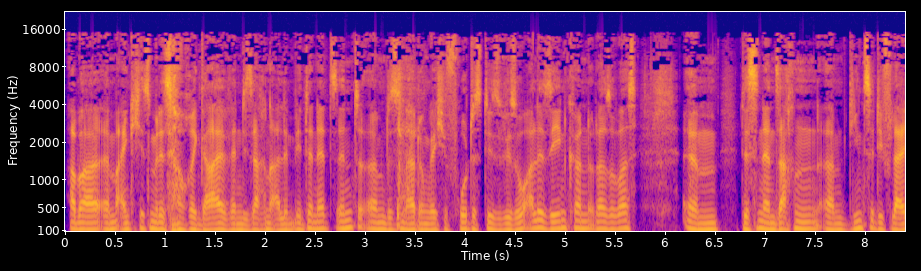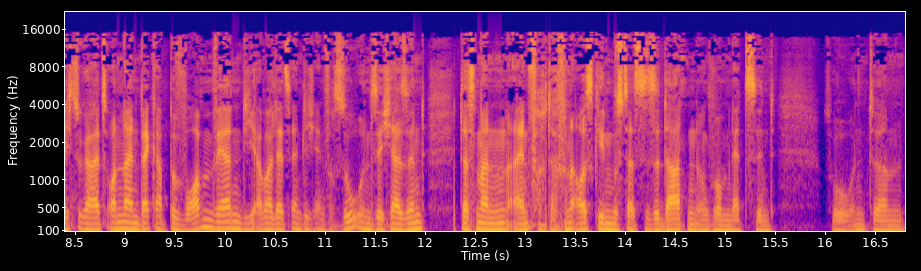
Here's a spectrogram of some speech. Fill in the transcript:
aber ähm, eigentlich ist mir das auch egal, wenn die Sachen alle im Internet sind. Ähm, das sind halt irgendwelche Fotos, die sowieso alle sehen können oder sowas. Ähm, das sind dann Sachen, ähm, Dienste, die vielleicht sogar als Online-Backup beworben werden, die aber letztendlich einfach so unsicher sind, dass man einfach davon ausgehen muss, dass diese Daten irgendwo im Netz sind. So und ähm,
